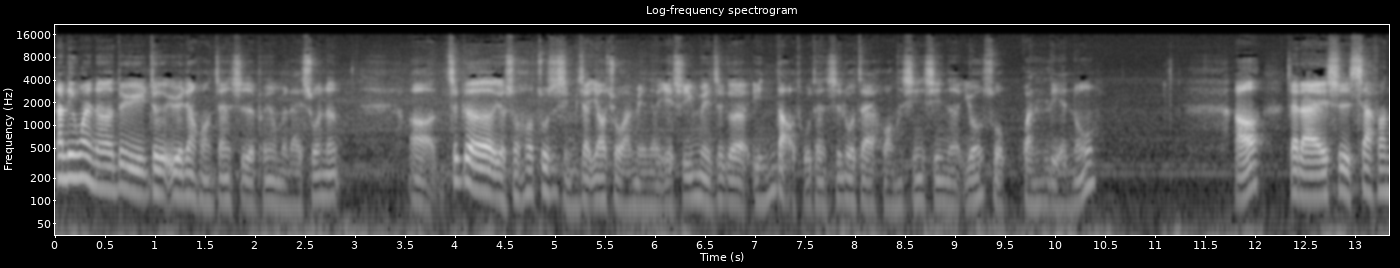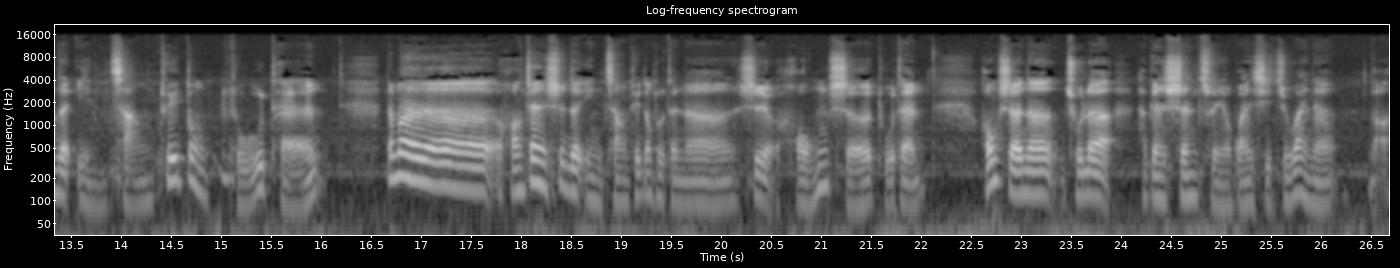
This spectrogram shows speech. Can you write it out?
那另外呢，对于这个月亮黄战士的朋友们来说呢，呃，这个有时候做事情比较要求完美呢，也是因为这个引导图腾是落在黄星星呢有所关联哦。好，再来是下方的隐藏推动图腾。那么、呃、黄战士的隐藏推动图腾呢是红蛇图腾。红蛇呢，除了它跟生存有关系之外呢，啊，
